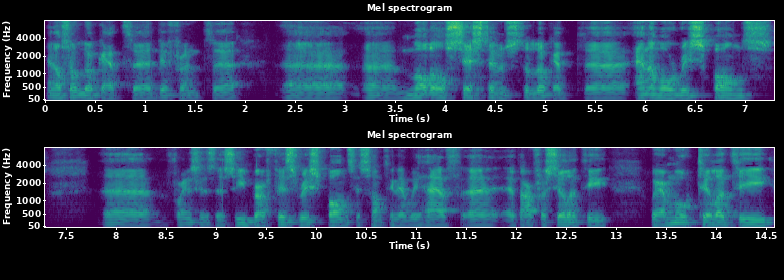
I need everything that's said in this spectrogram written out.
And also look at uh, different uh, uh, uh model systems to look at uh, animal response. Uh, for instance, the zebrafish response is something that we have at our facility where motility,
